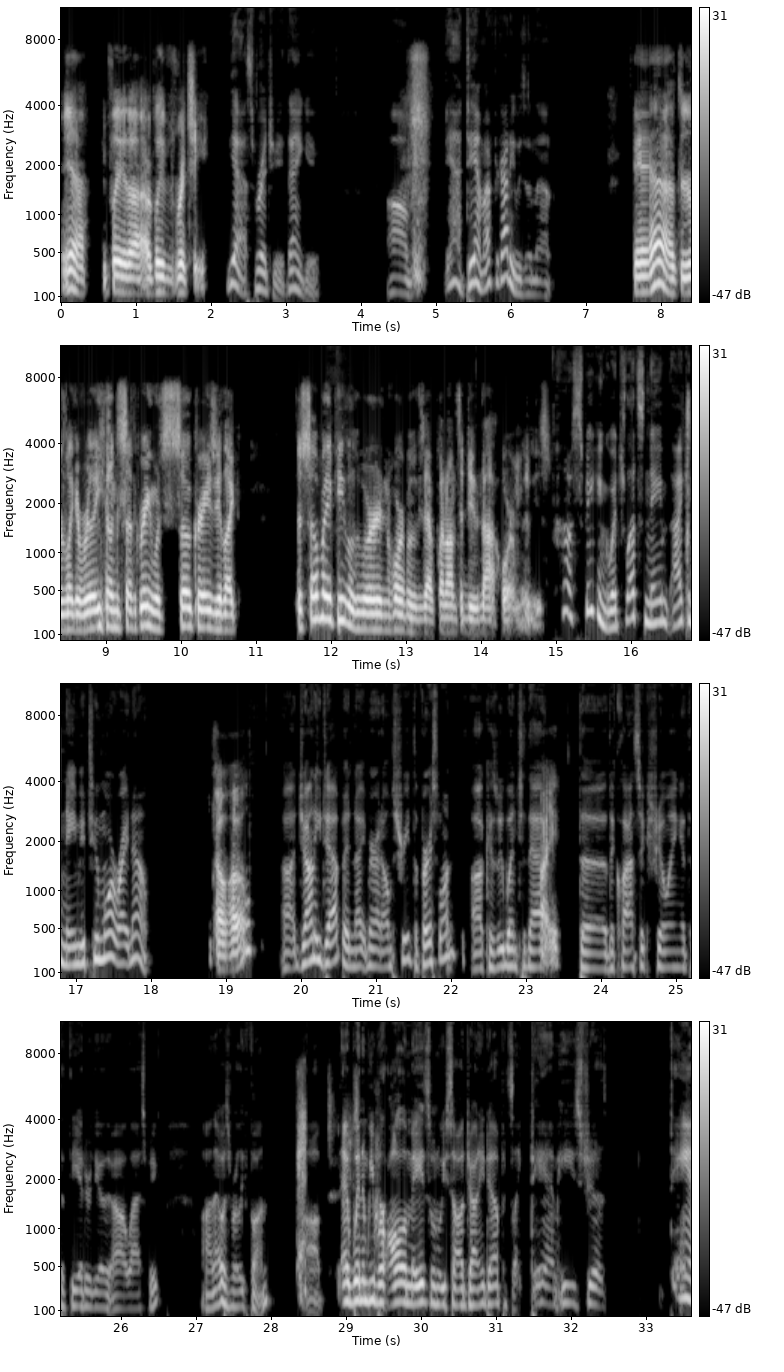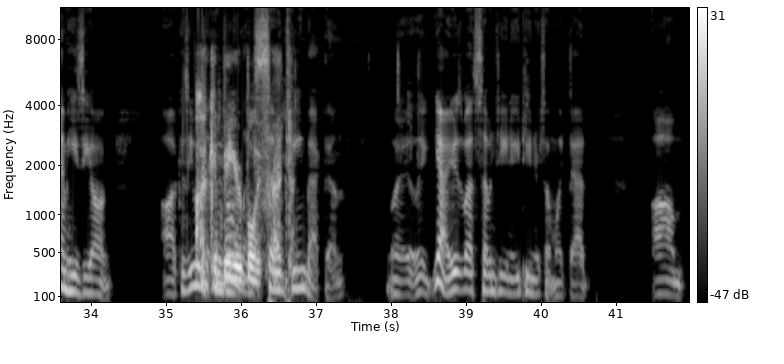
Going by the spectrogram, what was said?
Yeah, he played, uh, I believe, Richie. Yes, Richie. Thank you. Um, yeah, damn, I forgot he was in that. Yeah, there's like a really young Seth Green, which is so crazy. Like, there's so many people who are in horror movies that went on to do not horror movies. Oh, speaking of which, let's name. I can name you two more right now. Oh ho, Uh, Johnny Depp in Nightmare on Elm Street, the first one, because we went to that hi. the the classic showing at the theater the other uh, last week. Uh, that was really fun. Uh, and when we were all amazed when we saw Johnny Depp, it's like, damn, he's just, damn, he's young. Because he was, I he was be only, your like, boyfriend. 17 back then. Like, like, yeah, he was about 17, 18 or something like that. Um,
